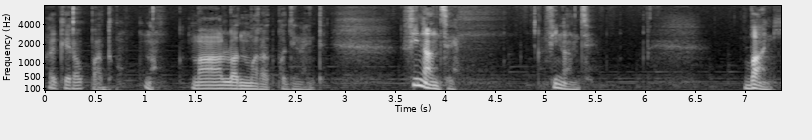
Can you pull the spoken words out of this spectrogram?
Hai că erau 4. Nu, m-a luat numărat pe dinainte. Finanțe. Finanțe. Bani.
